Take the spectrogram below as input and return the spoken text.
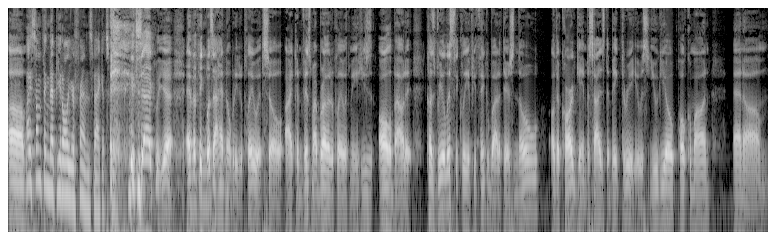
um, Buy something that beat all your friends back at school. exactly, yeah. And the thing was, I had nobody to play with, so I convinced my brother to play with me. He's all about it because realistically, if you think about it, there's no other card game besides the big three. It was Yu Gi Oh, Pokemon, and um,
